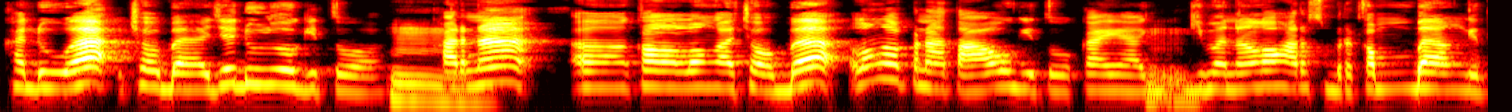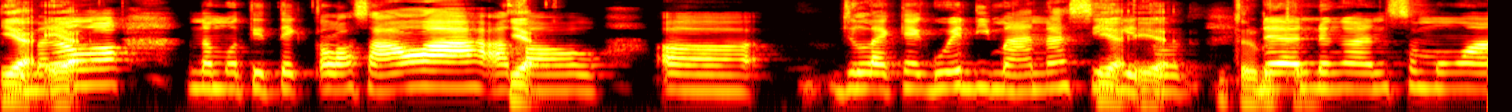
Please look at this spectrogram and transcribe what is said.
kedua coba aja dulu gitu. Hmm. Karena eh, kalau lo nggak coba, lo nggak pernah tahu gitu kayak Hmm. gimana lo harus berkembang gitu, Iya, gimana iya. lo nemu titik lo salah Iya. atau eh, jeleknya gue di mana sih Iya, gitu. iya. Betul, Dan betul. dengan semua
